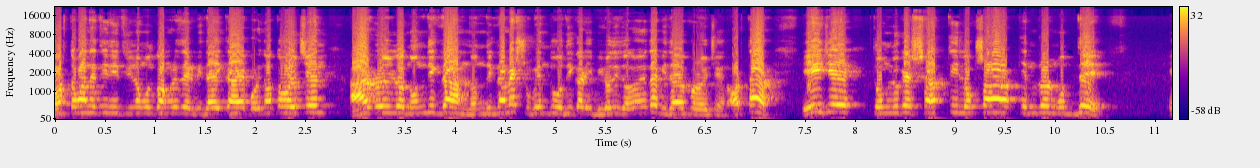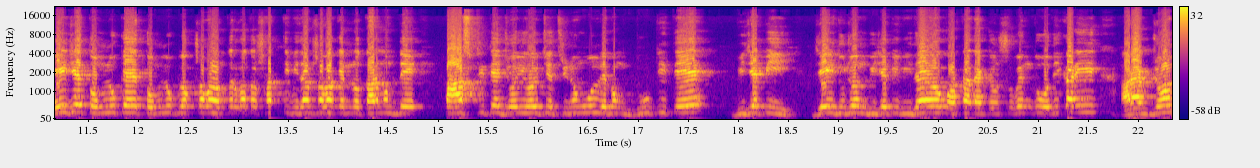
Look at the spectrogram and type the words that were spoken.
বর্তমানে তিনি তৃণমূল কংগ্রেসের বিধায়িকায় পরিণত হয়েছেন। আর রইল নন্দীগ্রাম। নন্দীগ্রামে শুভেন্দু অধিকারী, বিরোধী দলনেতা, বিধায়ক রয়েছেন। অর্থাৎ এই যে তমলুকের সাতটি লোকসভা কেন্দ্রের মধ্যে, এই যে তমলুকে তমলুক লোকসভার অন্তর্গত সাতটি বিধানসভা কেন্দ্র, তার মধ্যে পাঁচটিতে জয়ী হয়েছে তৃণমূল এবং দুটিতে বিজেপি। যেই দুজন বিজেপি বিধায়ক, অর্থাৎ একজন শুভেন্দু অধিকারী আর একজন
